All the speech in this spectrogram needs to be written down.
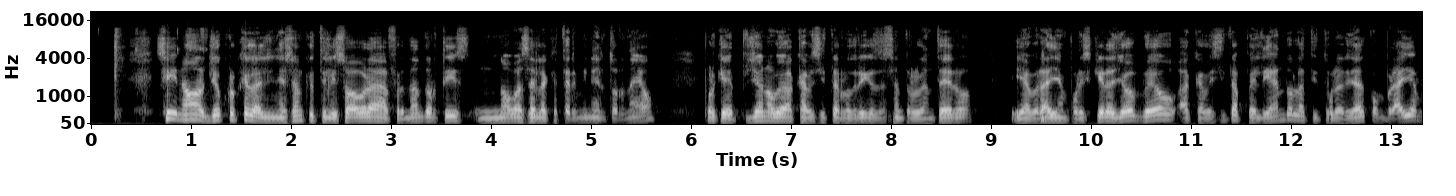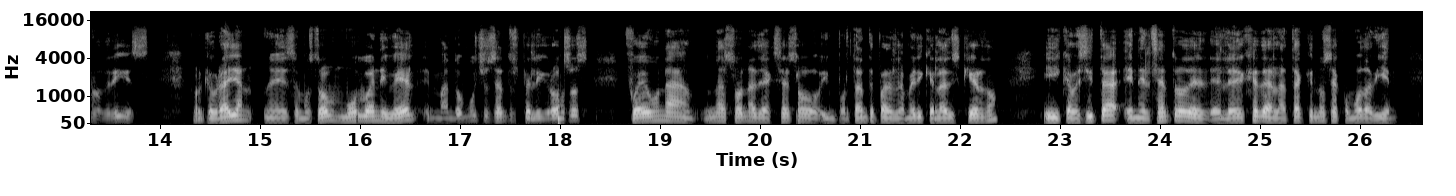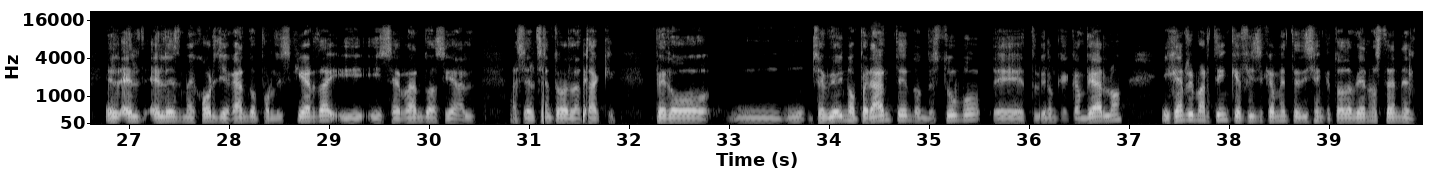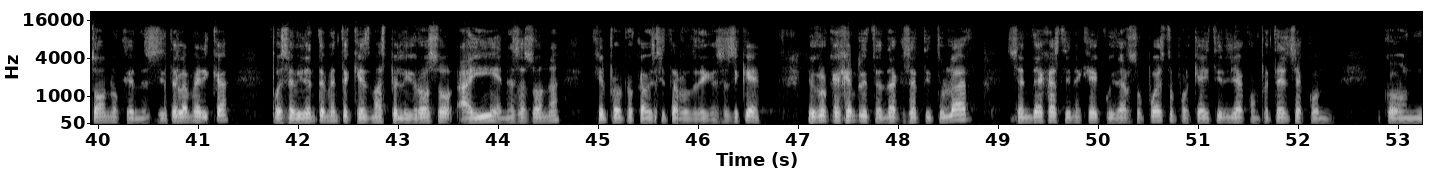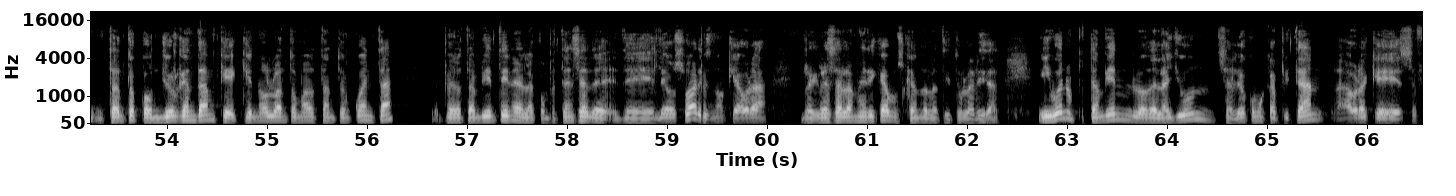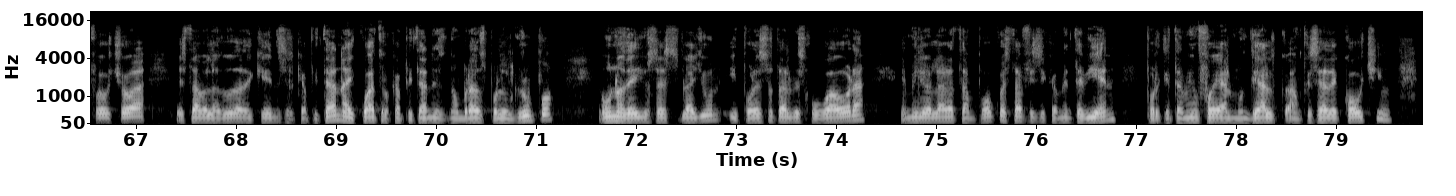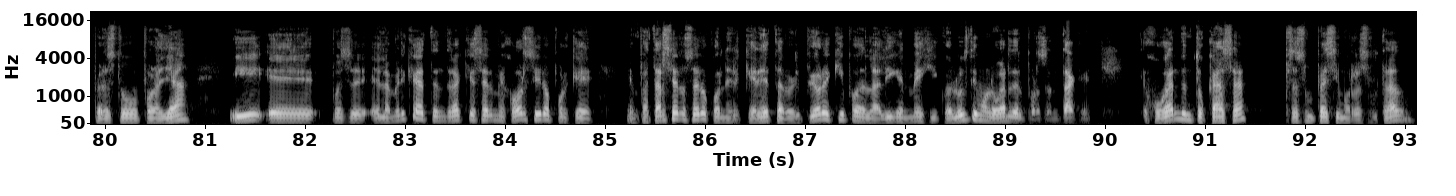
Sí, no, yo creo que la alineación que utilizó ahora Fernando Ortiz no va a ser la que termine el torneo, porque yo no veo a Cabecita Rodríguez de centro delantero, y a Brian por izquierda. Yo veo a Cabecita peleando la titularidad con Brian Rodríguez, porque Brian eh, se mostró muy buen nivel, mandó muchos centros peligrosos, fue una, una, zona de acceso importante para el América, el lado izquierdo, y Cabecita en el centro del eje del ataque no se acomoda bien. Él, él, él, es mejor llegando por la izquierda y, y cerrando hacia el, hacia el centro del ataque pero mm, se vio inoperante en donde estuvo, eh, tuvieron que cambiarlo. Y Henry Martín, que físicamente dicen que todavía no está en el tono que necesita el América, pues evidentemente que es más peligroso ahí, en esa zona, que el propio Cabecita Rodríguez. Así que yo creo que Henry tendrá que ser titular. Sendejas tiene que cuidar su puesto porque ahí tiene ya competencia con, con tanto con Jürgen Damm, que, que no lo han tomado tanto en cuenta, pero también tiene la competencia de, Leo Suárez, ¿no? Que ahora regresa a la América buscando la titularidad. Y bueno, también lo de Ayun salió como capitán. Ahora que se fue Ochoa, estaba la duda de quién es el capitán. Hay cuatro capitanes nombrados por el grupo. Uno de ellos es Layun y por eso tal vez jugó ahora. Emilio Lara tampoco está físicamente bien, porque también fue al Mundial, aunque sea de coaching, pero estuvo por allá. Y eh, pues eh, el América tendrá que ser mejor, Ciro, porque empatar 0-0 con el Querétaro, el peor equipo de la liga en México, el último lugar del porcentaje, jugando en tu casa, pues es un pésimo resultado.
